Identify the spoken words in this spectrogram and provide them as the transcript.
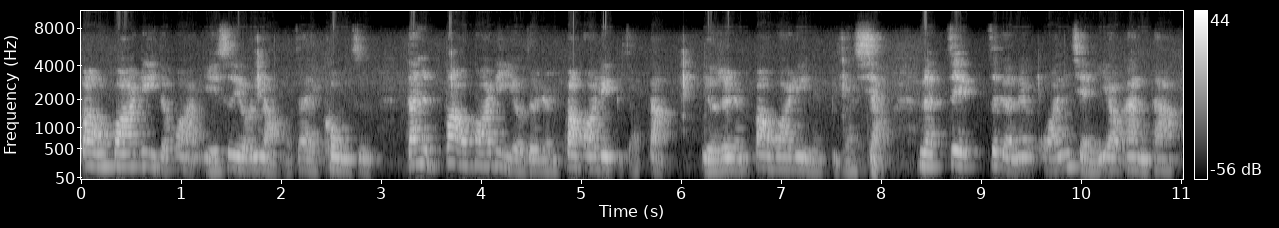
爆发力的话，也是由脑在控制。但是爆发力，有的人爆发力比较大，有的人爆发力呢比较小。那这这个呢，完全要看他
